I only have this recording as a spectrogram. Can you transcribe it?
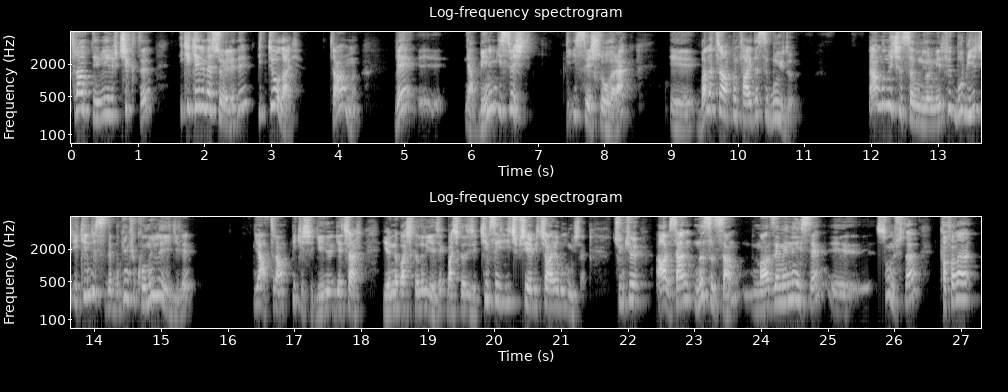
Trump diye bir herif çıktı. iki kelime söyledi. Bitti olay. Tamam mı? Ve e, ya benim İsveç bir İsveçli olarak e, bana Trump'ın faydası buydu. Ben bunun için savunuyorum herifi. Bu bir. İkincisi de bugünkü konuyla ilgili ya Trump bir kişi gelir geçer. Yerine başkaları gelecek, başkaları gelecek. Kimse hiçbir şeye bir çare bulmayacak. Çünkü abi sen nasılsan, malzeme neyse e, sonuçta kafana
